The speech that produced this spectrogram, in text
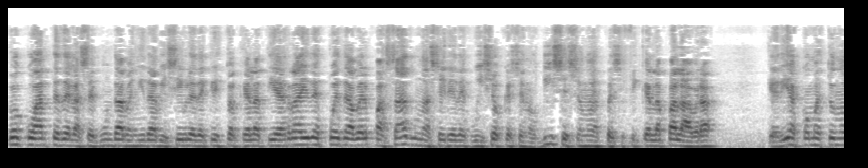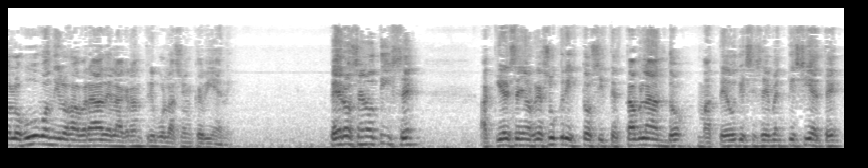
poco antes de la segunda venida visible de Cristo aquí a la tierra y después de haber pasado una serie de juicios que se nos dice, se nos especifica en la palabra, que días como estos no los hubo ni los habrá de la gran tribulación que viene. Pero se nos dice, aquí el Señor Jesucristo, si te está hablando, Mateo 16, 27,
